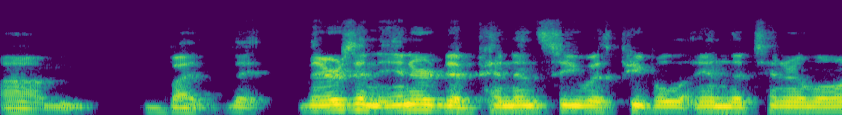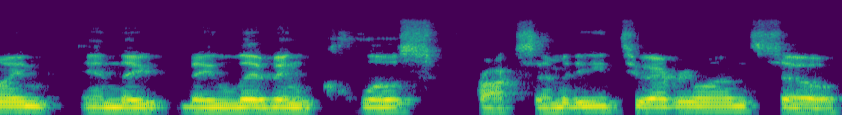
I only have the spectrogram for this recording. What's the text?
Um, but the, there's an interdependency with people in the Tenderloin, and they they live in close proximity to everyone. So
